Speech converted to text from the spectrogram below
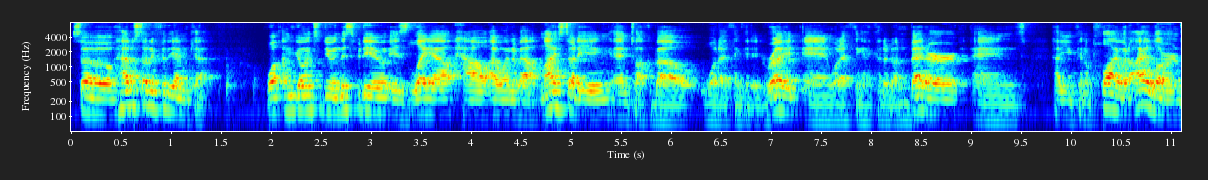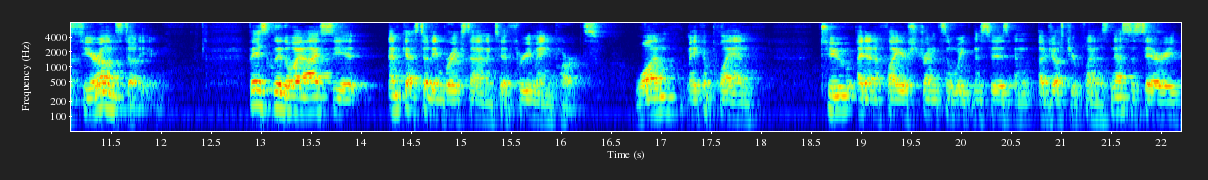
So how to study for the MCAT. What I'm going to do in this video is lay out how I went about my studying and talk about what I think I did right and what I think I could have done better and how you can apply what I learned to your own studying. Basically the way I see it, MCAT studying breaks down into three main parts. One, make a plan. Two, identify your strengths and weaknesses and adjust your plan as necessary.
